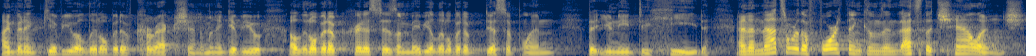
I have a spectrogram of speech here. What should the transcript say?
I'm going to give you a little bit of correction. I'm going to give you a little bit of criticism, maybe a little bit of discipline that you need to heed. And then that's where the fourth thing comes in that's the challenge.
